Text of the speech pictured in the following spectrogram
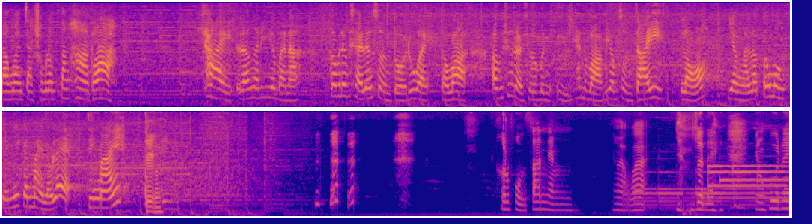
รางวัลจากชมรมตั้งหากล่ะ ใช่ แล้วเงินที่ยืมมานะ ก็ไม่ได้ไปใช้เรื่องส่วนตัวด้วย แต่ว่าเอาไปช่วยเหลือชมรมอื่นๆที่ธันวาไม่ยอมสนใจ หรอ อย่างนั้นเราต้องมองเจนนี่กันใหม่แล้วแหละ จริงไหม จริง คนผมสั้นยังยังแบบว่ายังแสดงยังพูดได้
